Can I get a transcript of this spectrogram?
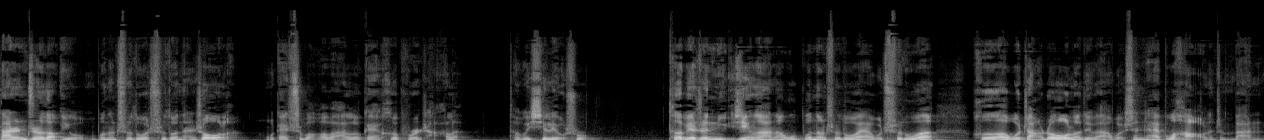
大人知道，哎呦，我不能吃多，吃多难受了，我该吃饱喝完了，我该喝普洱茶了，他会心里有数。特别是女性啊，那我不能吃多呀，我吃多，呵，我长肉了，对吧？我身材不好了，怎么办呢？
